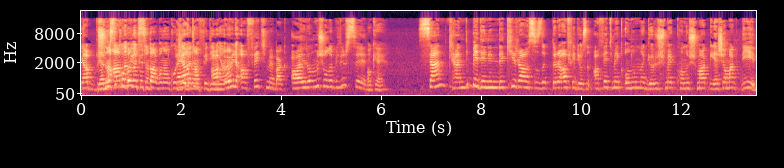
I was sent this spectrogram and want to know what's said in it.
Ya, Ya nasıl bana kötü davranan kocaya ben affedeyim ya? Öyle affetme bak ayrılmış olabilirsin. Okey. Sen kendi bedenindeki rahatsızlıkları affediyorsun. Affetmek onunla görüşmek, konuşmak, yaşamak değil.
